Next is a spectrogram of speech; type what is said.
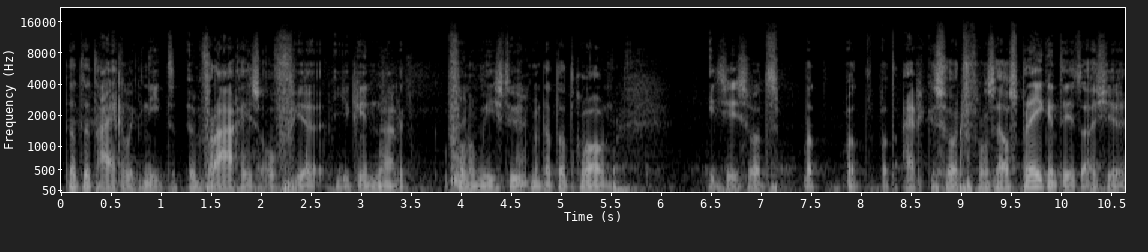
Dat het eigenlijk niet een vraag is of je je kind naar de Follow Me stuurt, Ja. maar dat dat gewoon iets is wat, wat, wat, eigenlijk een soort vanzelfsprekend is. Als je,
